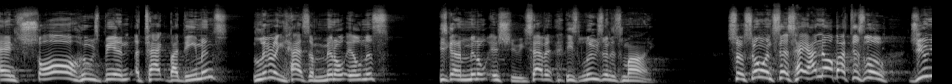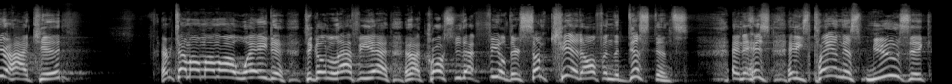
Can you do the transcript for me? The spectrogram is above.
and Saul, who's being attacked by demons, literally has a mental illness. He's got a mental issue. He's having, he's losing his mind. So someone says, Hey, I know about this little junior high kid. Every time I'm on my way to, to go to Lafayette and I cross through that field, there's some kid off in the distance. And, his, and he's playing this music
